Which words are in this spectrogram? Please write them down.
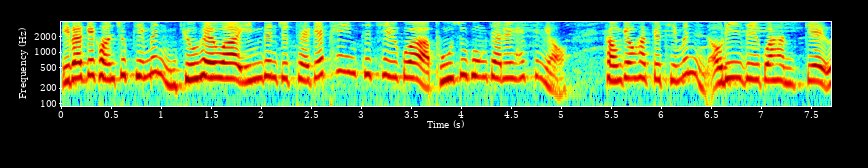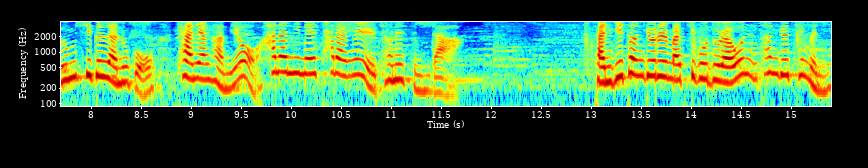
이 밖에 건축팀은 교회와 인근 주택에 페인트 칠과 보수 공사를 했으며 성경학교팀은 어린이들과 함께 음식을 나누고 찬양하며 하나님의 사랑을 전했습니다. 단기 선교를 마치고 돌아온 선교팀은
